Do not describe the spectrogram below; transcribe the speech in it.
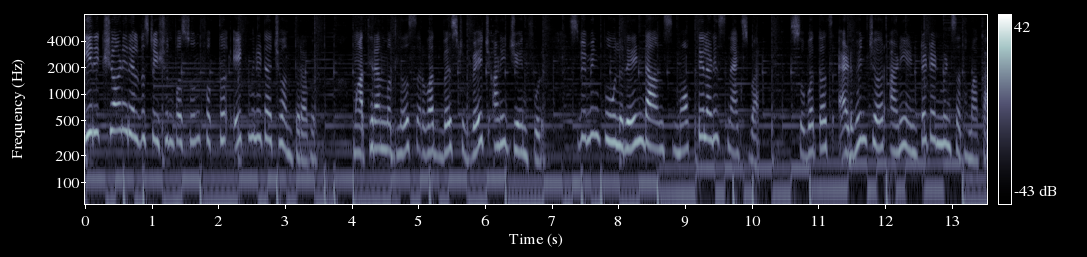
ई रिक्षा आणि रेल्वे स्टेशनपासून फक्त एक मिनिटाच्या अंतरावर. माथेरानमधलं सर्वात बेस्ट व्हेज आणि Jain food swimming pool rain dance mocktail आणि स्नॅक्स बार. सोबतच ॲडव्हेंचर आणि एंटरटेनमेंटचा धमाका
